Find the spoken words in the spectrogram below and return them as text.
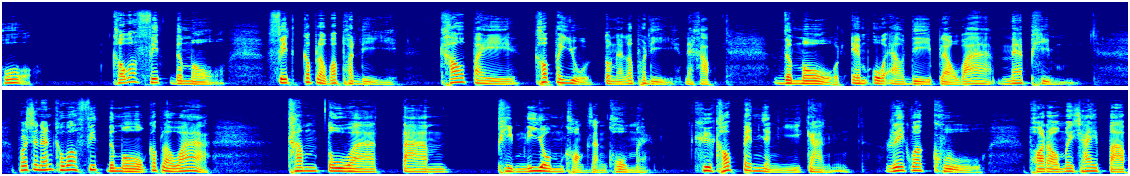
cool เขาว่า fit the mold fit ก็แปลว่าพอดี เข้าไปเข้าไปอยู่ตรงนั้นแล้วพอดีนะครับ the mold M O L D แปลว่าแม่พิมพ์ เพราะฉะนั้นคาว่า fit the mold ก็แปลว่าทำตัวตามพิมพ์นิยมของสังคมอะคือเขาเป็นอย่างนี้กัน เรียกว่าคูลพอเราไม่ใช่ปับ๊บ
